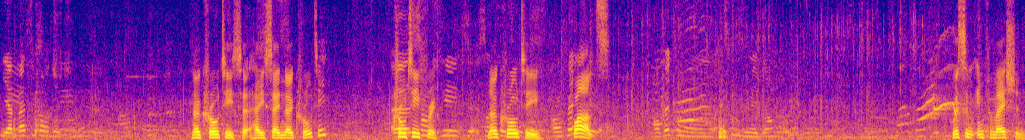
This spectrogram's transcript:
Il n'y a pas de porc du tout. No cruelty. So how you say no cruelty? Euh, Cruelty sans free. No cruelty. En fait, Plants. En fait, on... est-ce que vous aimez bien With some information.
